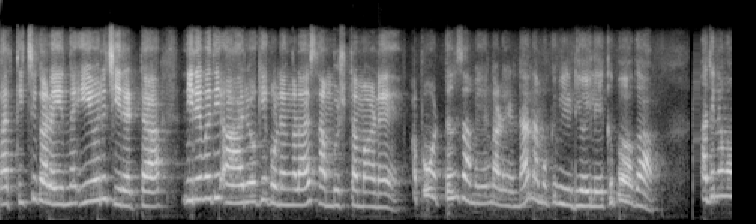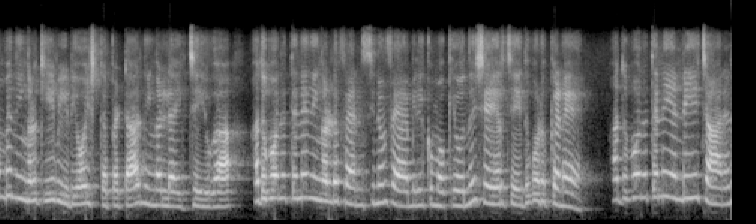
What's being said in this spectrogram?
കത്തിച്ചു കളയുന്ന ഈ ഒരു ചിരട്ട നിരവധി ആരോഗ്യ ഗുണങ്ങളാൽ സമ്പുഷ്ടമാണ്. അപ്പോൾ ഒട്ടും സമയം കളയണ്ട. നമുക്ക് വീഡിയോയിലേക്ക് പോകാം. അതിനു മുമ്പ് നിങ്ങൾക്ക് ഈ വീഡിയോ ഇഷ്ടപ്പെട്ടാൽ നിങ്ങൾ ലൈക്ക് ചെയ്യുക. അതുപോലെ തന്നെ നിങ്ങളുടെ ഫ്രണ്ട്സിനും ഫാമിലിക്കും ഒക്കെ ഒന്ന് ഷെയർ ചെയ്ത് കൊടുക്കണേ. അതുപോലെ തന്നെ എന്റെ ഈ ചാനൽ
